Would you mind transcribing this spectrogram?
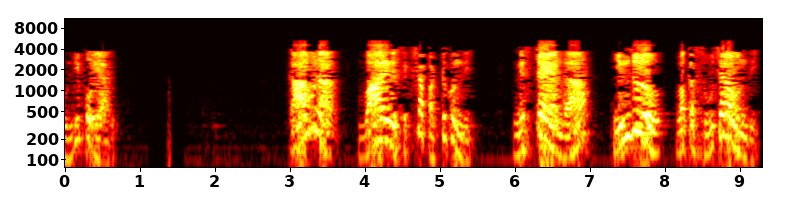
ఉండిపోయారు. కావున వారిని శిక్ష పట్టుకుంది. నిశ్చయంగా ఇందులో ఒక సూచన ఉంది.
